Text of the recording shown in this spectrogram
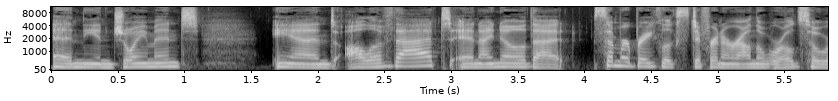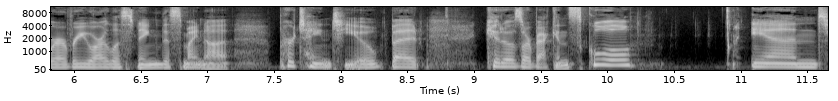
and the enjoyment and all of that. And I know that summer break looks different around the world. So wherever you are listening, this might not pertain to you, but kiddos are back in school and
